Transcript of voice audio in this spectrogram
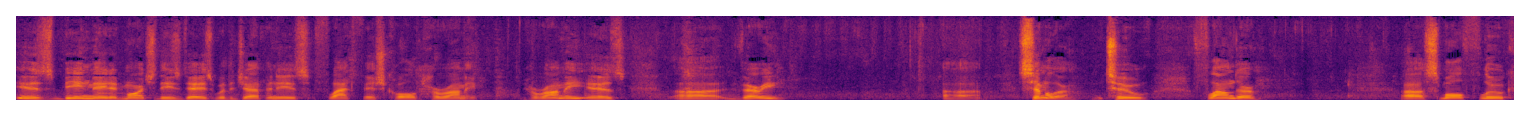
is being made at March these days with a Japanese flatfish called hirame. Hirame is uh, very uh, similar to flounder, uh, small fluke,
